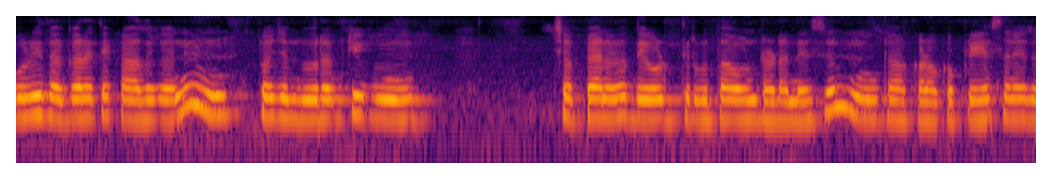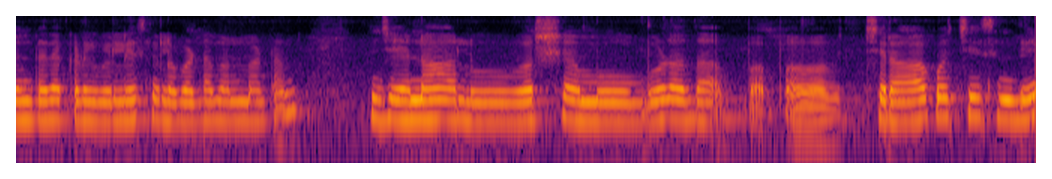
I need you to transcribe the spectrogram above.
గుడి దగ్గర అయితే కాదు కానీ కొంచెం దూరంకి చెప్పాను కదా దేవుడు తిరుగుతూ ఉంటాడు అనేసి ఇంకా అక్కడ ఒక ప్లేస్ అనేది ఉంటుంది. అక్కడికి వెళ్ళేసి నిలబడ్డాం అనమాట జనాలు వర్షము బుడద చిరాకు వచ్చేసింది.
